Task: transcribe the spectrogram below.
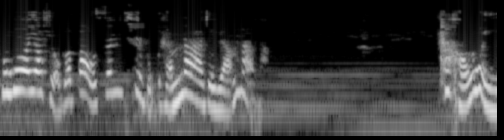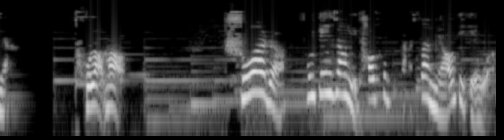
不过要是有个鲍参、赤肚什么的，就圆满了。”他横我一眼，土老帽。说着，从冰箱里掏出把蒜苗递给我，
